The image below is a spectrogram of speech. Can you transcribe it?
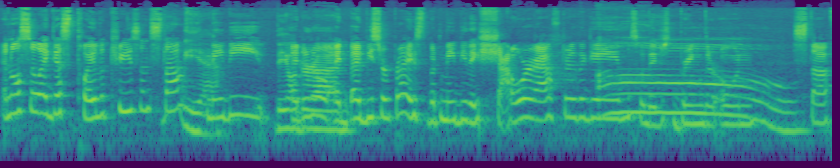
And also I guess toiletries and stuff. Yeah. Maybe I don't know. I'd, um, I'd be surprised, but maybe they shower after the game, so they just bring their Oh. own stuff.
